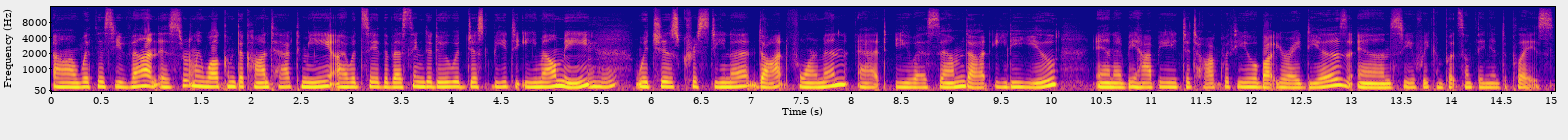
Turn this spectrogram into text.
uh, with this event is certainly welcome to contact me. I would say the best thing to do would just be to email me, which is christina.forman at usm.edu. And I'd be happy to talk with you about your ideas and see if we can put something into place.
